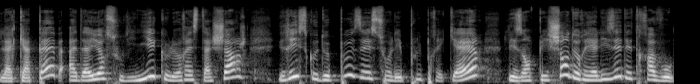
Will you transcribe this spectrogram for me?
La CAPEB a d'ailleurs souligné que le reste à charge risque de peser sur les plus précaires, les empêchant de réaliser des travaux,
